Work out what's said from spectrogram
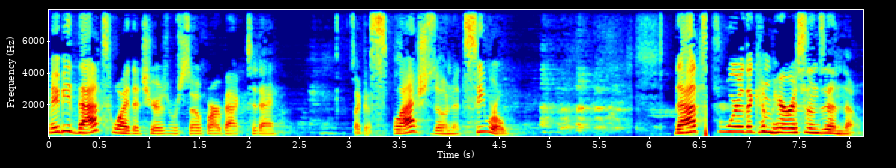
Maybe that's why the chairs were so far back today. It's like a splash zone at SeaWorld. That's where the comparison's in, though.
